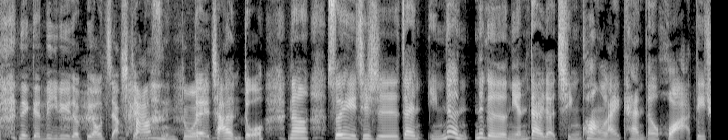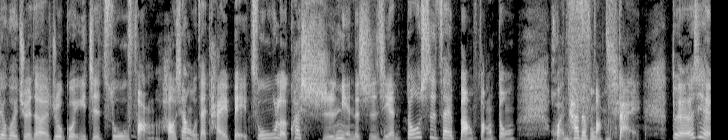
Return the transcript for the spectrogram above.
那个利率的飙涨，差很多，对，差很多。那所以其实，在以那那个年代的情况来看的话，的确会觉得，如果一直租房，好像我在台北租了快十年的时间，都是在帮房东还他的房贷，钱对，而且。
